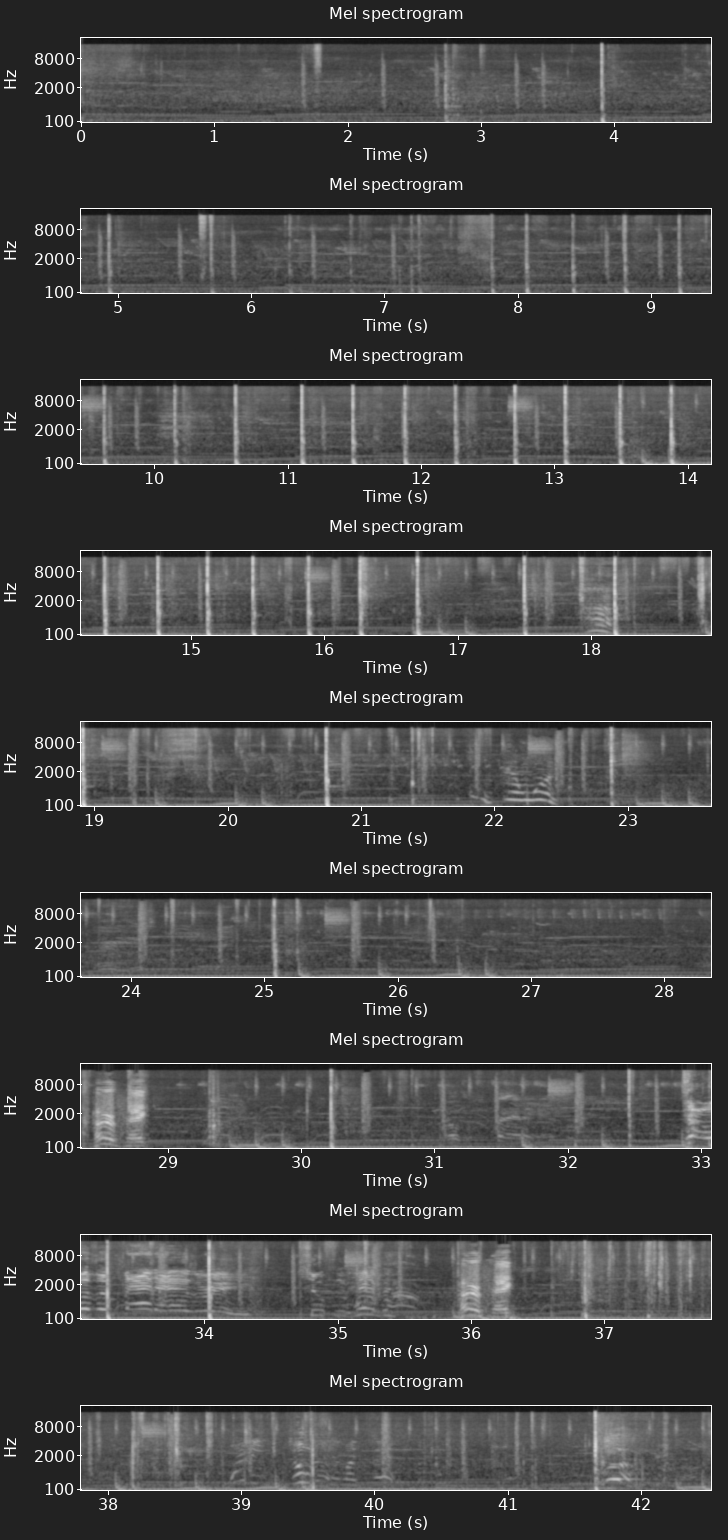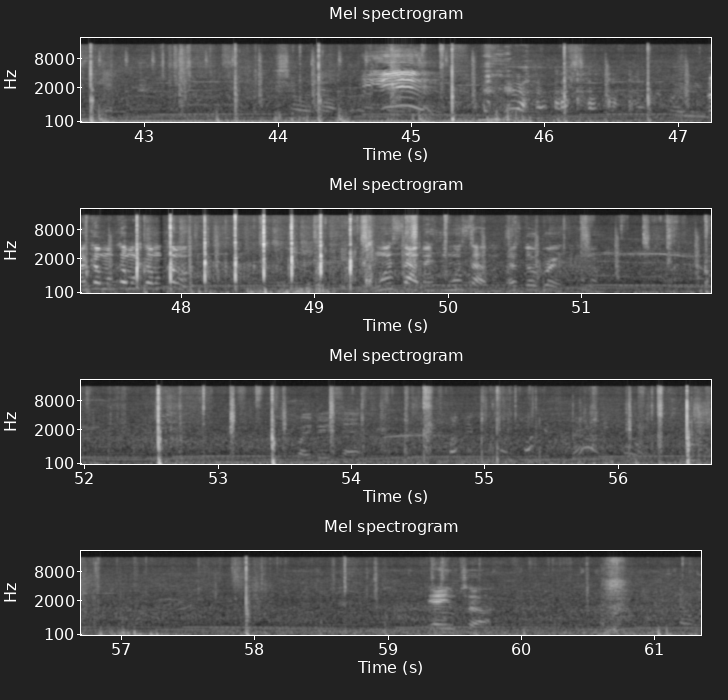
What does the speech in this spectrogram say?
Perfect. That was a fat ass ring. Shoot from heaven. Perfect. Game time.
